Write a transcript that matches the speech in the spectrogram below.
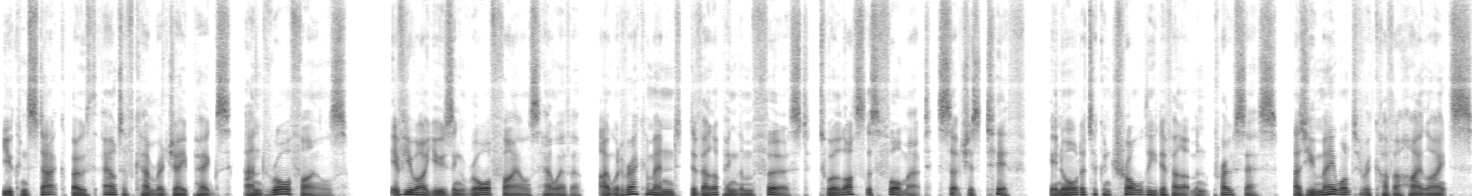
You can stack both out-of-camera JPEGs and RAW files. If you are using RAW files, however, I would recommend developing them first to a lossless format such as TIFF in order to control the development process, as you may want to recover highlights,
